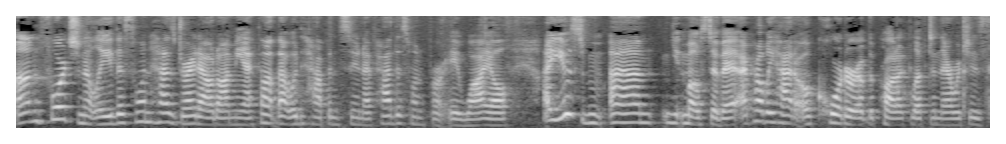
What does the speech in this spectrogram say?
Unfortunately, this one has dried out on me. I thought that would happen soon. I've had this one for a while. I used um, most of it. I probably had a quarter of the product left in there, which is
